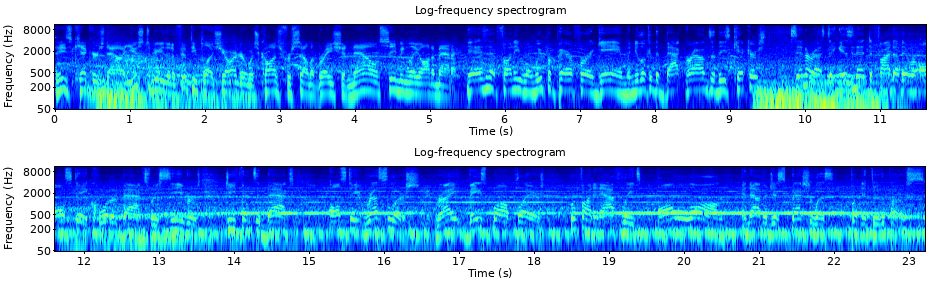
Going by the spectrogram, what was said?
These kickers now, it used to be that a 50-plus yarder was cause for celebration. Now seemingly automatic. Yeah, isn't it funny when we prepare for a game, when you look at the backgrounds of these kickers, it's interesting, isn't it, to find out they were all-state quarterbacks, receivers, defensive backs, all-state wrestlers, right? Baseball players. We're finding athletes all along, and now they're just specialists putting it through the posts.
